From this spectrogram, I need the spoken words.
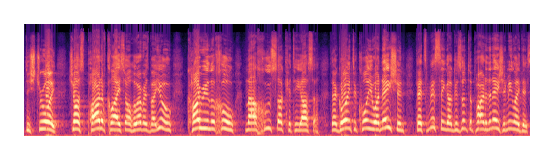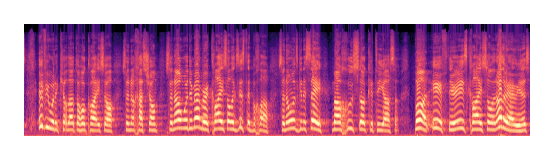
destroy just part of Klai whoever is by you, Kari lechu malchusa ketiyasa. They're going to call you a nation that's missing a gazunta part of the nation. Meaning like this: if you would have killed out the whole Klai so no chasham, so no one would remember Klai existed b'chlal. So no one's going to say malchusa ketiyasa. But if there is Klai in other areas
